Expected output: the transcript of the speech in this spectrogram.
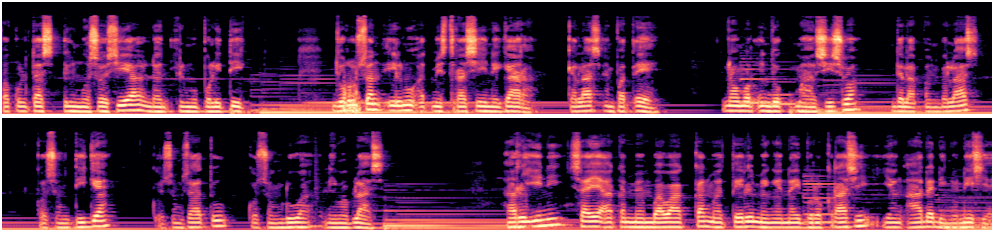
Fakultas Ilmu Sosial dan Ilmu Politik, jurusan Ilmu Administrasi Negara, kelas 4E, nomor induk mahasiswa 18 03 01 02 15. Hari ini saya akan membawakan materi mengenai birokrasi yang ada di Indonesia.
